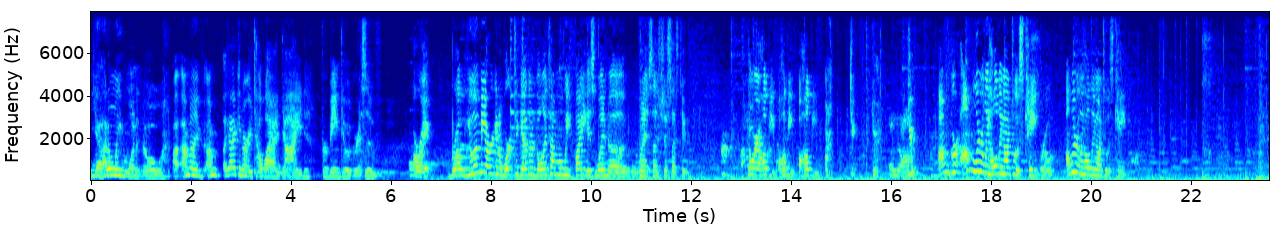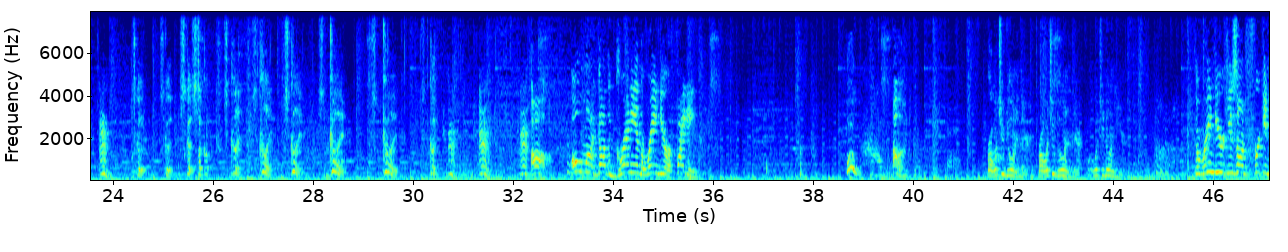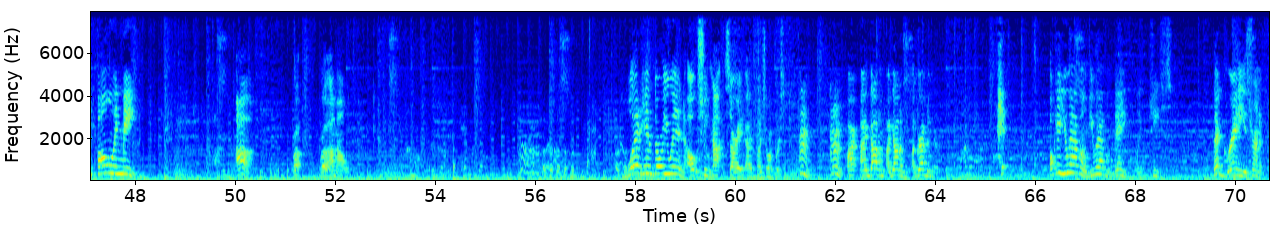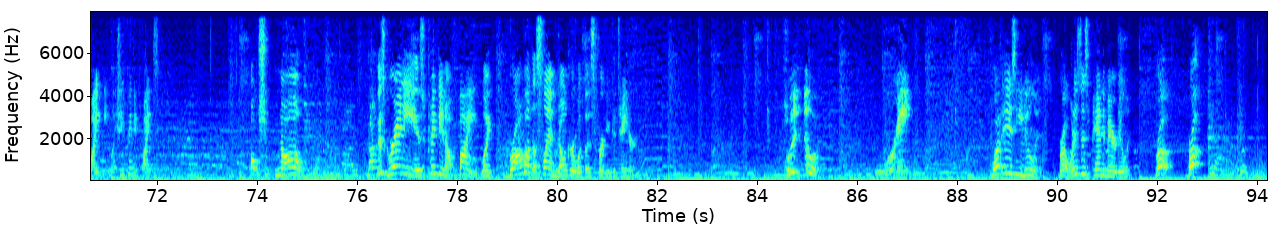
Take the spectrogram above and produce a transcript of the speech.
Yeah, I don't even want to know. I, I'm not even. I'm. Like, I can already tell why I died for being too aggressive. All right, bro. You and me are gonna work together. The only time when we fight is when uh when it's us- just us two. Don't worry, I'll help you. I'll help you. I'll help you. Uh, Here, here, here. I'm I'm literally holding onto his cape, bro. I'm literally holding onto his cape. Mm, it's good. It's good. It's good. It's good. Good. It's good. It's good. It's good. It's good. It's good. Mm, mm, mm. Oh. Oh my god, the granny and the reindeer are fighting. Woo! Oh. Bro, what you doing in there? Bro, what you doing in there? What, what you doing here? The reindeer keeps on freaking following me. Ah. Bro, bro, I'm out. Let him throw you in. Oh shoot, not sorry. I punched the wrong person. Mm, mm. Right, I got him. I got him. I grabbed him. Hey. Okay, you have him. You have him. Dang. Like, jeez. That granny is trying to fight me. Like, she's picking fights. Oh shoot, no. This granny is picking a fight. Like, bro, I'm about to slam dunk her with this freaking container. What is he doing? Bro, what is this panda bear doing? Bro, bro.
